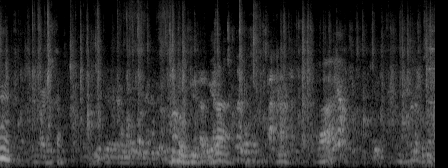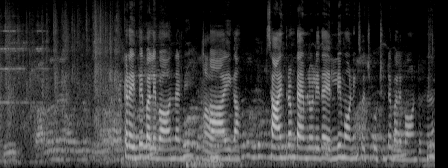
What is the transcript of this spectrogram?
మ్మ్. ఇక్కడైతే భలే బాగుందండి హాయిగా సాయంత్రం టైంలో లేదా ఎర్లీ మార్నింగ్స్ వచ్చి కూర్చుంటే భలే బాగుంటుంది కదా.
